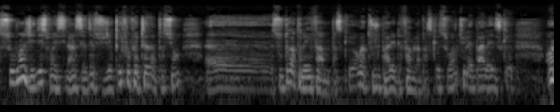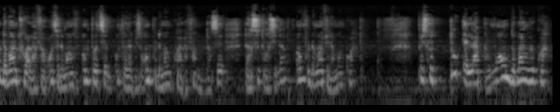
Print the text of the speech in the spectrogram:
souvent j'ai dit ici dans certains sujets qu'il faut faire très attention, euh, surtout quand on est une femme, parce qu'on va toujours parler de femmes là, parce que souvent tu les parles, est-ce que on demande quoi à la femme? On se demande, on pose la question, on peut demander quoi à la femme dans, ce, dans cet incident? On vous demande finalement quoi? Puisque tout est là pour vous, on demande quoi?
